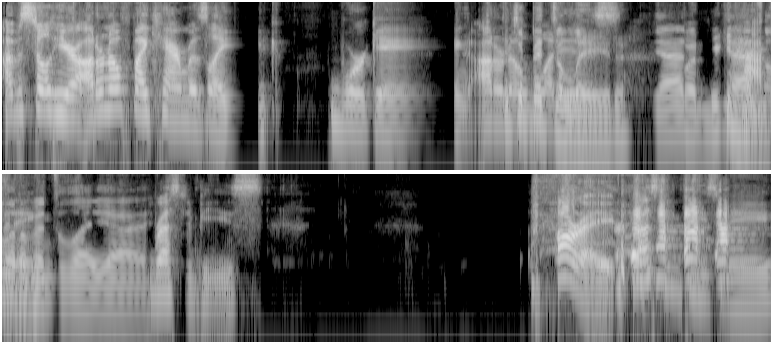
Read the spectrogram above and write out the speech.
I'm still here. I don't know if my camera's like working. I don't It's know It's a bit what is- delayed. Yeah, But we can yeah, hear a little bit happening. delay. Yeah. Rest in peace. All right, rest in peace, me.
